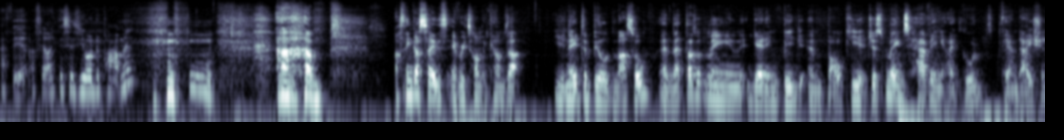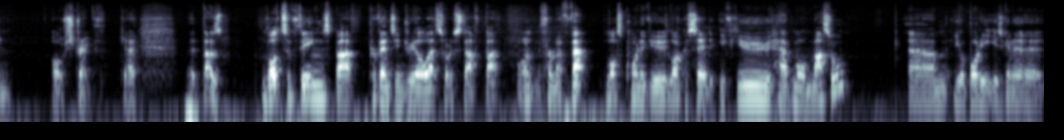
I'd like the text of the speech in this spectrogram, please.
I feel I feel like this is your department. um, I think I say this every time it comes up. You need to build muscle, and that doesn't mean getting big and bulky. It just means having a good foundation of strength. Okay, it does lots of things, but prevents injury, all that sort of stuff. But on from a fat loss point of view, like I said, if you have more muscle, um, your body is going to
